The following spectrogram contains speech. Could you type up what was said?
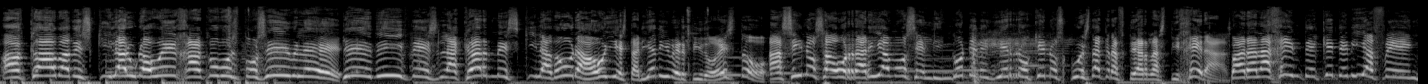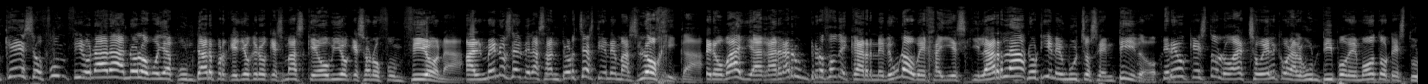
¡Acaba de esquilar una oveja! ¿Cómo es posible? ¿Qué dices? La carne esquiladora. Oye, estaría divertido esto. Así nos ahorraríamos el lingote de hierro que nos cuesta craftear las tijeras. Para la gente que tenía fe en que eso funcionara, no lo voy a apuntar porque yo creo que es más que obvio que eso no funciona. Al menos el de las antorchas tiene más lógica. Pero vaya, agarrar un trozo de carne de una oveja y esquilarla no tiene mucho sentido. Creo que esto lo ha hecho él con algún tipo de moto texture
